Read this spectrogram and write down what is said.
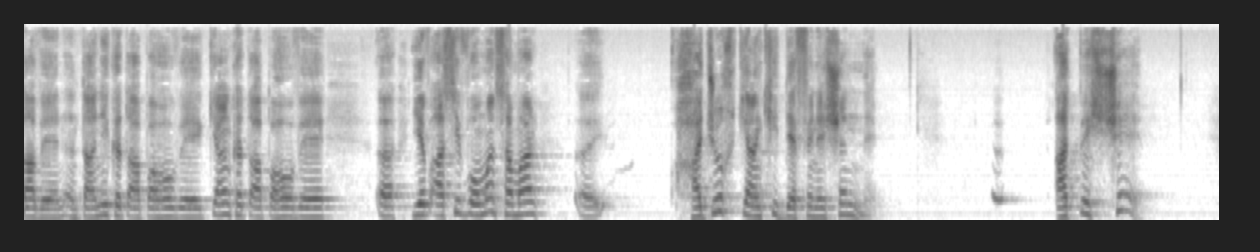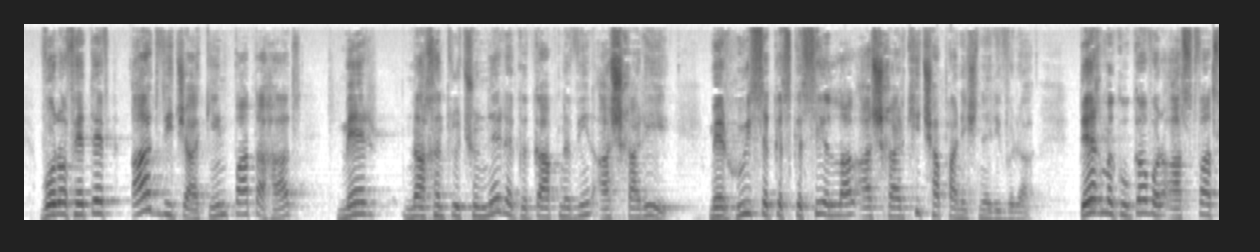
լավ են, ընտանիքդ ապահով է, կյանքդ ապահով է, եւ ասի ոմանց համար հաջող կյանքի definition-ն է։ Այդպես չէ, որովհետեւ այդ վիճակին պատահած մեր նախընտրությունները կկապնվին աշխարհի մեր հույսը կսկսի լալ աշխարհքի չափանիշների վրա։ Տեղ մը կուկա, որ Աստված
